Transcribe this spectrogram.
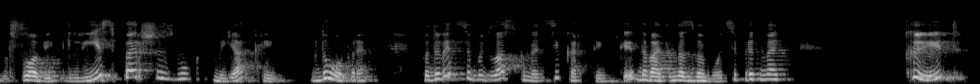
в слові ліс перший звук м'який. Добре. Подивіться, будь ласка, на ці картинки. Давайте назвемо ці предмети. Кит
